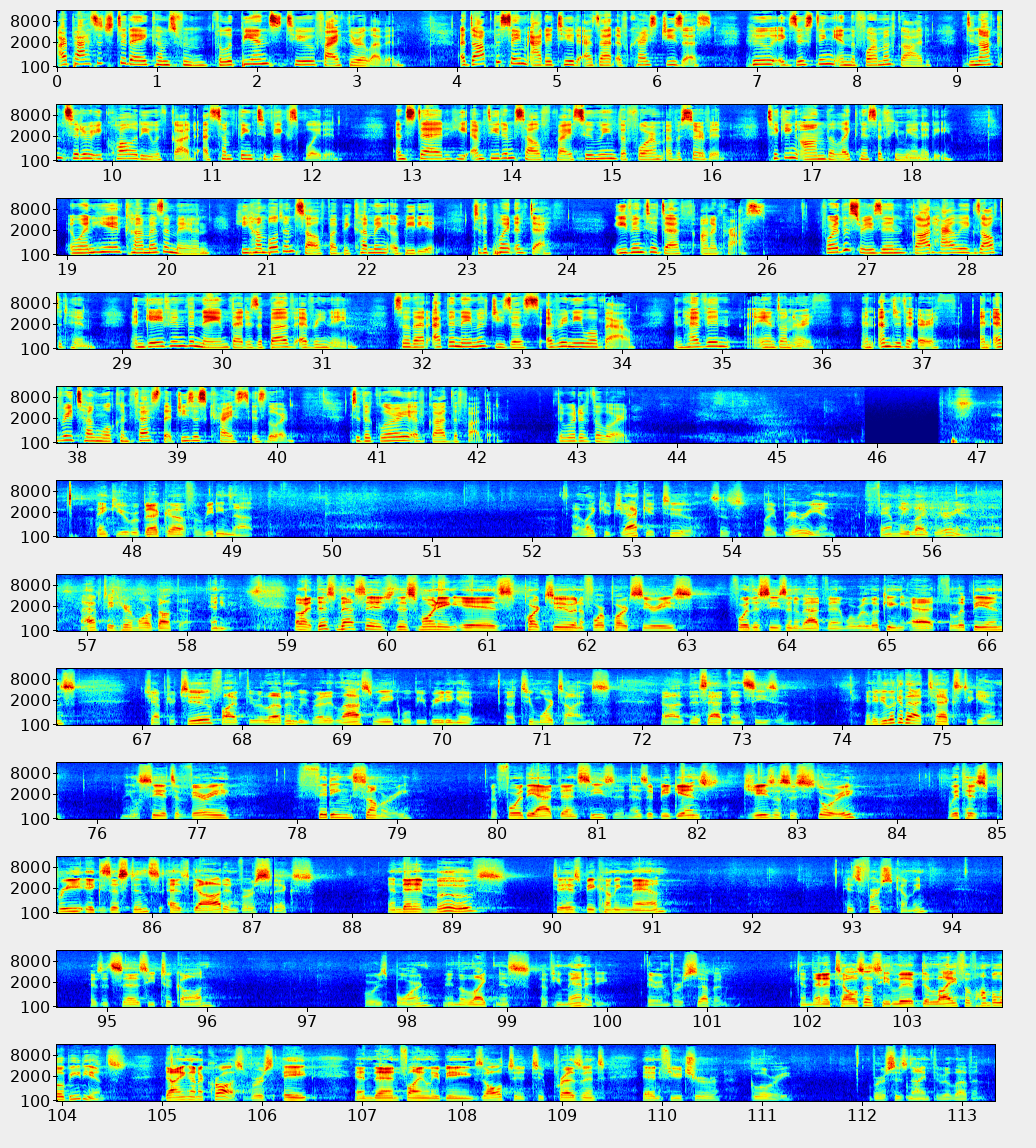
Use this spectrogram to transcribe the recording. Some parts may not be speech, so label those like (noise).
Our passage today comes from Philippians 2 5 through 11. Adopt the same attitude as that of Christ Jesus, who, existing in the form of God, did not consider equality with God as something to be exploited. Instead, he emptied himself by assuming the form of a servant, taking on the likeness of humanity. And when he had come as a man, he humbled himself by becoming obedient to the point of death, even to death on a cross. For this reason, God highly exalted him and gave him the name that is above every name so that at the name of Jesus every knee will bow, in heaven and on earth, and under the earth, and every tongue will confess that Jesus Christ is Lord, to the glory of God the Father. The word of the Lord. Thank you, Rebecca, for reading that. I like your jacket too. It says librarian, family librarian. Uh, I have to hear more about that. Anyway. All right, this message this morning is part two in a four part series for the season of Advent, where we're looking at Philippians chapter 2, 5 through 11. We read it last week. We'll be reading it uh, two more times uh, this Advent season. And if you look at that text again, you'll see it's a very fitting summary for the Advent season as it begins Jesus' story with his pre existence as God in verse 6 and then it moves to his becoming man, his first coming. As it says, he took on or was born in the likeness of humanity, there in verse 7. And then it tells us he lived a life of humble obedience, dying on a cross, verse 8, and then finally being exalted to present and future glory, verses 9 through 11,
